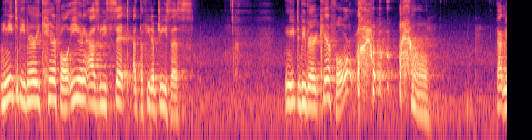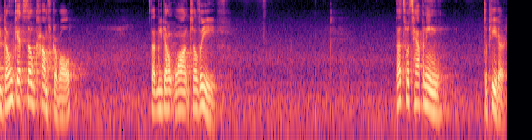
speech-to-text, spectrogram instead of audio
We need to be very careful, even as we sit at the feet of Jesus. We need to be very careful that we don't get so comfortable that we don't want to leave. That's what's happening to Peter.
